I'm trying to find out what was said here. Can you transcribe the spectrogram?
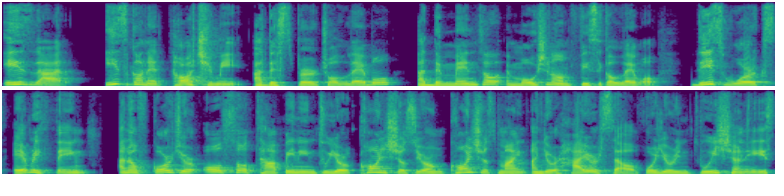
is that it's gonna touch me at the spiritual level, at the mental, emotional, and physical level. This works everything. And of course, you're also tapping into your conscious, your unconscious mind, and your higher self, where your intuition is.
